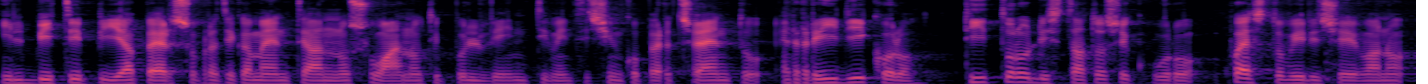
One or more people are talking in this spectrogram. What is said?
il BTP ha perso praticamente anno su anno tipo il 20-25%, ridicolo, titolo di stato sicuro, questo vi dicevano.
